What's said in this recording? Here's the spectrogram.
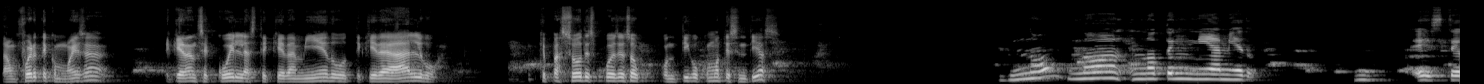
tan fuerte como esa, te quedan secuelas, te queda miedo, te queda algo. ¿Qué pasó después de eso contigo? ¿Cómo te sentías? No, no, no tenía miedo este,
